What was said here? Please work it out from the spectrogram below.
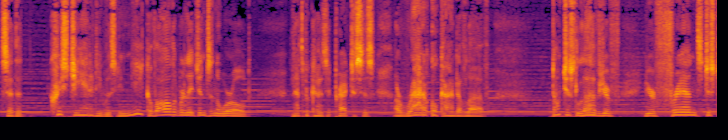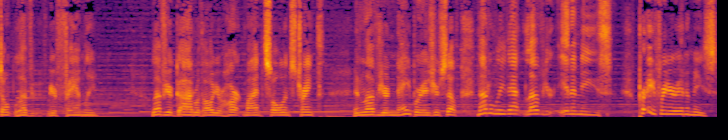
said that Christianity was unique of all the religions in the world. That's because it practices a radical kind of love. Don't just love your your friends, just don't love your family. Love your God with all your heart, mind, soul, and strength, and love your neighbor as yourself. Not only that, love your enemies. Pray for your enemies.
